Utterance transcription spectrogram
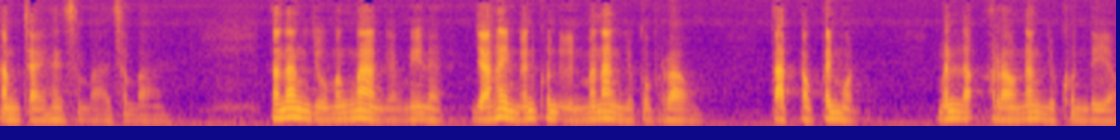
ทำใจให้สบายสบายถ้านั่งอยู่มาก ๆ อย่างนี้แหละ อย่าให้เหมือนคนอื่นมานั่งอยู่กับเรา ตัดออกไปหมด เหมือนเรานั่งอยู่คนเดียว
